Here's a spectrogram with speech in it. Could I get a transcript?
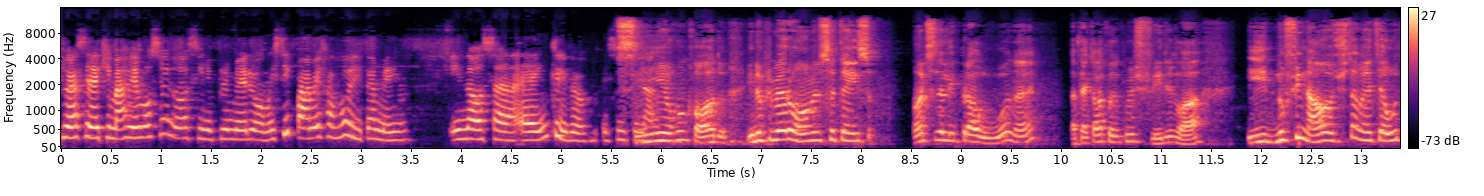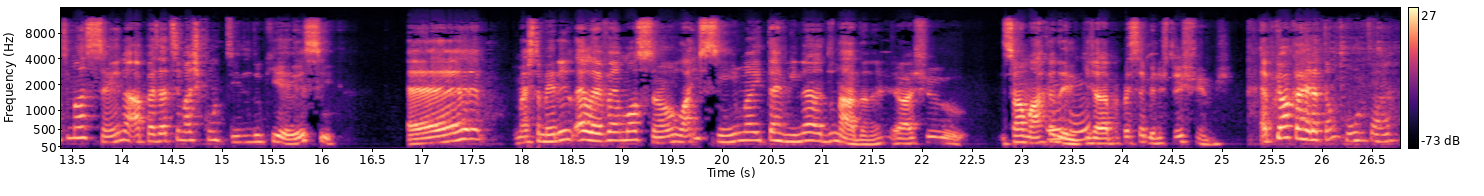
Foi a cena que mais me emocionou, assim, no Primeiro Homem. Esse pai é minha favorita mesmo. E, nossa, é incrível esse Sim, final. eu concordo. E no primeiro homem você tem isso antes dele ir pra lua, né? Até aquela coisa com os filhos lá. E no final, justamente, a última cena, apesar de ser mais contido do que esse, é. Mas também ele eleva a emoção lá em cima e termina do nada, né? Eu acho. Isso é uma marca uhum. dele, que já dá pra perceber nos três filmes. É porque é uma carreira tão curta, né?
